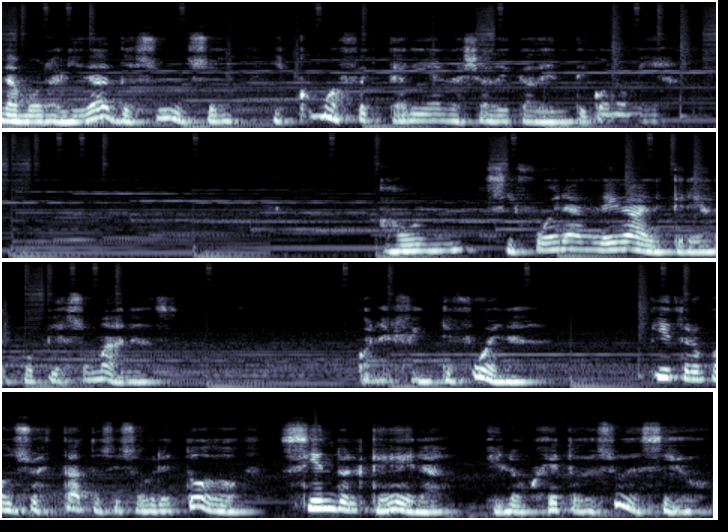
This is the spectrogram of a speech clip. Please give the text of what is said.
la moralidad de su uso y cómo afectarían la ya decadente economía aun si fuera legal crear copias humanas, con el fin que fuera. Pietro con su estatus y sobre todo siendo el que era el objeto de su deseo,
